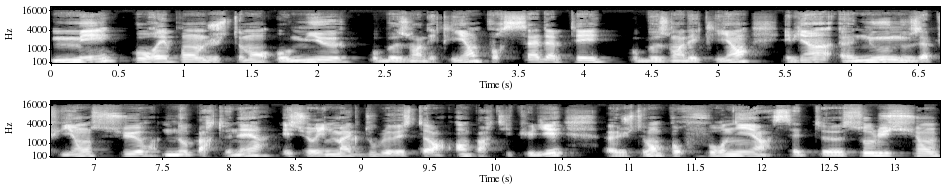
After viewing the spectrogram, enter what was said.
Mais pour répondre justement au mieux aux besoins des clients, pour s'adapter aux besoins des clients, eh bien, euh, nous nous appuyons sur nos partenaires et sur InMac W Store en particulier, justement pour fournir cette solution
